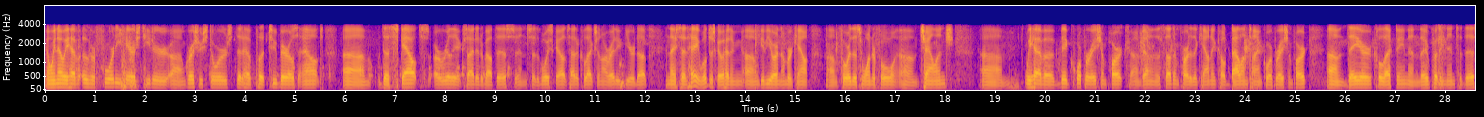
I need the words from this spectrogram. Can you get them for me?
And we know we have over 40 Harris Teeter um, grocery stores that have put two barrels out. Um, the Scouts are really excited about this, and so the Boy Scouts had a collection already geared up, and they said, "Hey, we'll just go ahead and um, give you our number count um, for this wonderful um, challenge." Um, we have a big corporation park um, down in the southern part of the county called Ballantyne Corporation Park. Um, they are collecting and they're putting into this.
